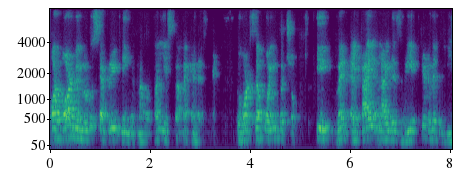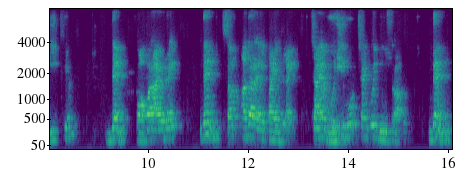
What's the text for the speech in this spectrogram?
और ऑड मेंबर को सेपरेट नहीं करना पड़ता, ये इसका मैकेनिज्म है। तो व्हाट्स द पॉइंट बच्चों? कि when alkyl halide is reacted with lithium then copper iodide then some other alkyl halide चाहे वही हो, चाहे कोई दूसरा हो then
